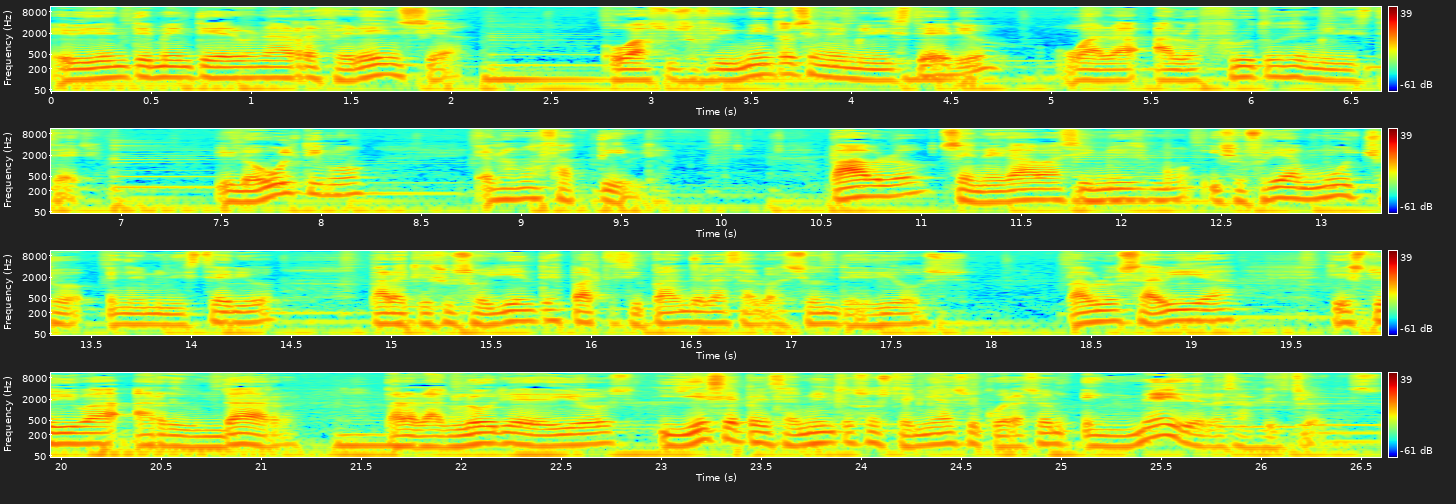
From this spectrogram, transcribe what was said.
evidentemente era una referencia o a sus sufrimientos en el ministerio o a los frutos del ministerio. Y lo último es lo más factible. Pablo se negaba a sí mismo y sufría mucho en el ministerio para que sus oyentes participaran de la salvación de Dios. Pablo sabía que esto iba a redundar para la gloria de Dios y ese pensamiento sostenía su corazón en medio de las aflicciones.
